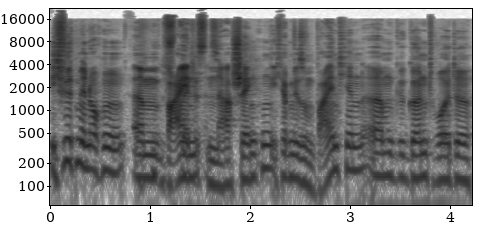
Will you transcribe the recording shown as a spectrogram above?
ich würde mir noch einen ähm, Wein nachschenken. Ich habe mir so ein Weinchen ähm, gegönnt heute,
